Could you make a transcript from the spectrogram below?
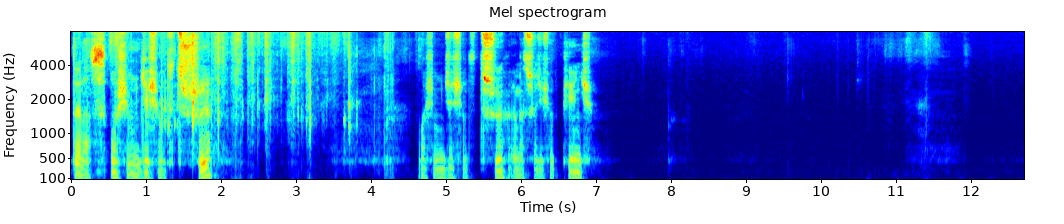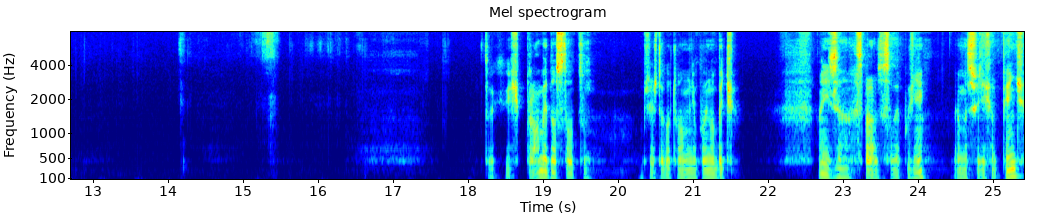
Teraz 83. 83 MS65. Jakieś plamy dostał, to przecież tego tu nie powinno być. No nic, sprawdzę sobie później. MS65.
